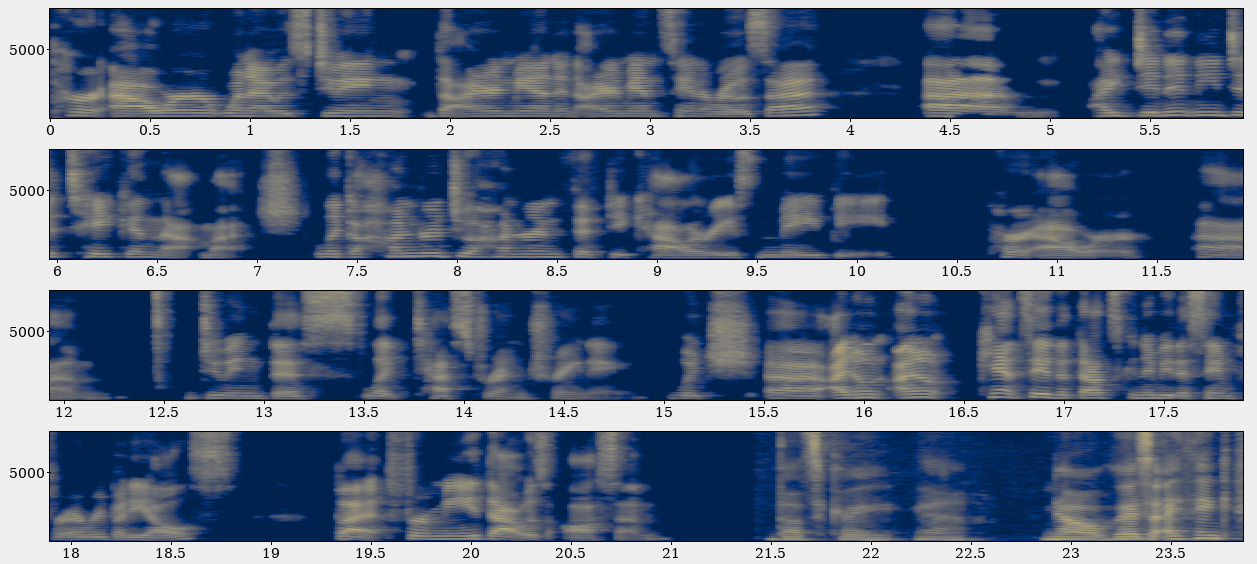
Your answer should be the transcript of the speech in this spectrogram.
per hour when I was doing the Ironman and Ironman Santa Rosa, um, I didn't need to take in that much, like 100 to 150 calories maybe per hour. Um, doing this like test run training, which uh, I don't I don't can't say that that's going to be the same for everybody else, but for me that was awesome. That's great. Yeah. No, because I think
